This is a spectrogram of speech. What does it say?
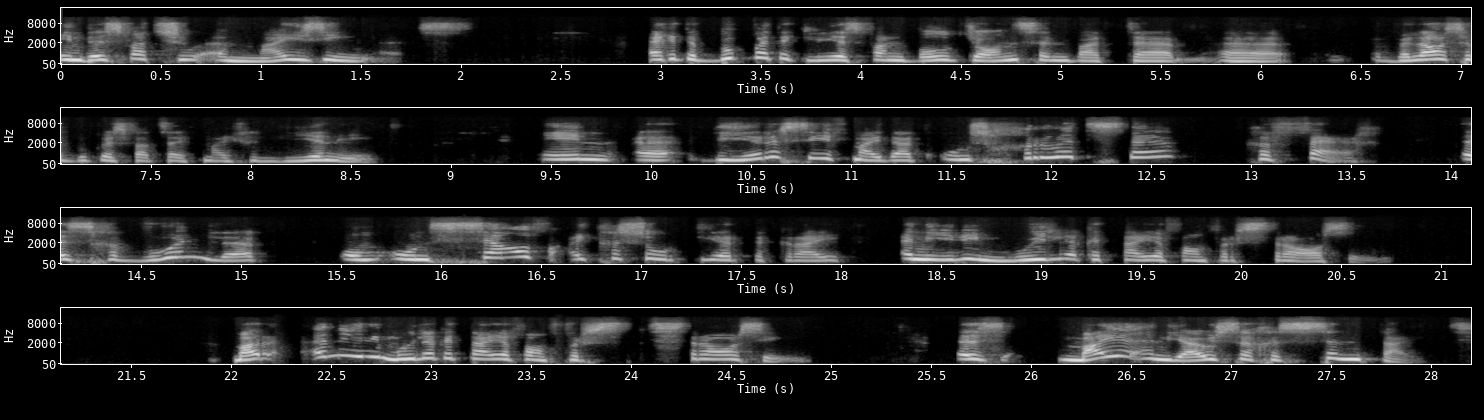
En dis wat so amazing is. Ek het 'n boek wat ek lees van Bill Johnson wat 'n uh, uh Willa se boek is wat sy vir my geleen het. En uh die Here sê vir my dat ons grootste geveg is gewoonlik om onsself uitgesorteer te kry in hierdie moeilike tye van frustrasie. Maar in hierdie moeilike tye van frustrasie is my en jou se gesindheid.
